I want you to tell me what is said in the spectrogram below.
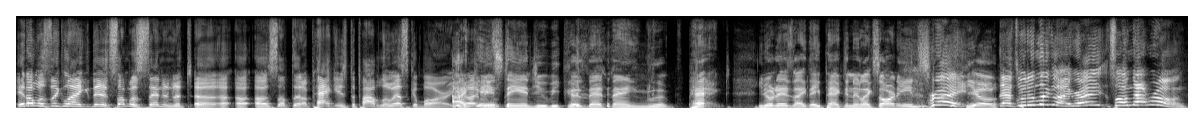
it almost looked like there's someone sending a, a, a, a, something a package to Pablo Escobar. You know I can't I mean? stand you because that thing looked packed. You know, there's like they packed in there like sardines. Right. Yo, that's what it looked like, right? So I'm not wrong.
